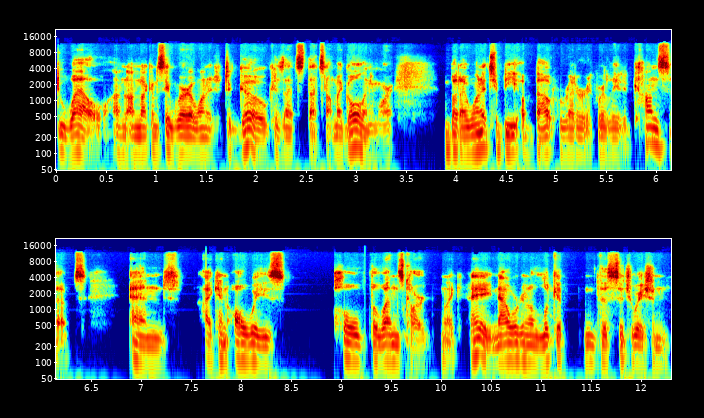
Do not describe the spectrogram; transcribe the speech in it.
dwell. I'm, I'm not going to say where I wanted it to go because that's that's not my goal anymore. But I want it to be about rhetoric related concepts. And I can always pull the lens card like, hey, now we're going to look at this situation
